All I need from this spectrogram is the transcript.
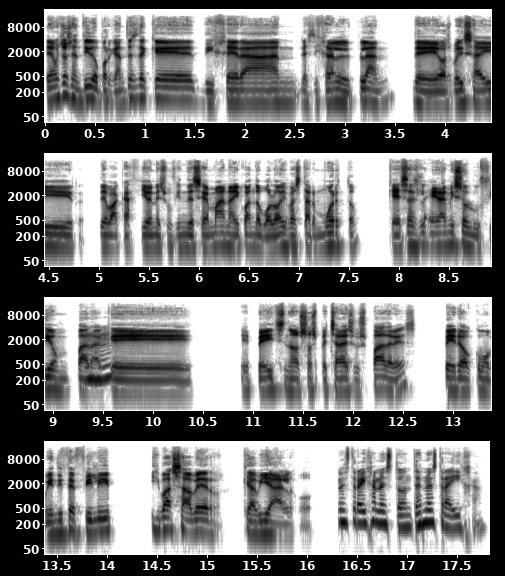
tenía mucho sentido, porque antes de que dijeran, les dijeran el plan de os vais a ir de vacaciones un fin de semana y cuando volváis va a estar muerto, que esa es- era mi solución para que eh, Paige no sospechara de sus padres, pero como bien dice Philip, iba a saber que había algo. Nuestra hija no es tonta, es nuestra hija.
